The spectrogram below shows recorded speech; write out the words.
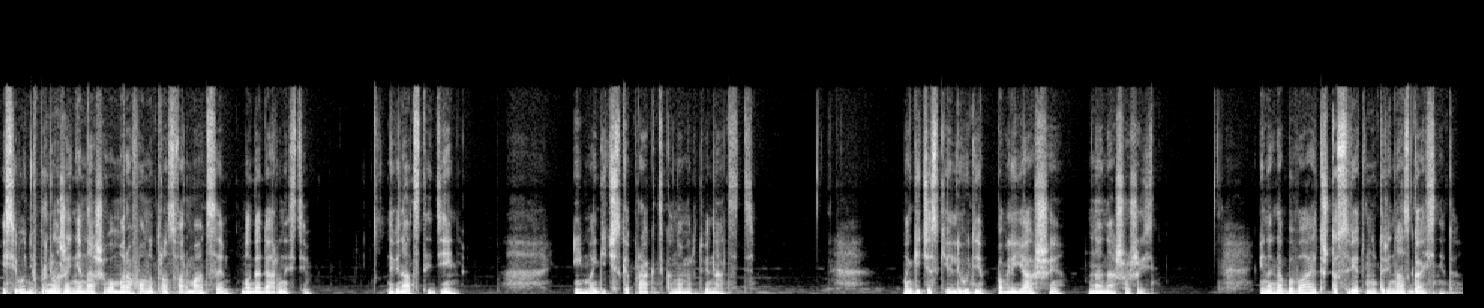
И сегодня в продолжение нашего марафона трансформации, благодарности, 12 день и магическая практика номер 12. Магические люди, повлиявшие на нашу жизнь. Иногда бывает, что свет внутри нас гаснет –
